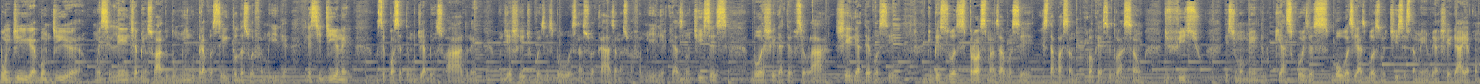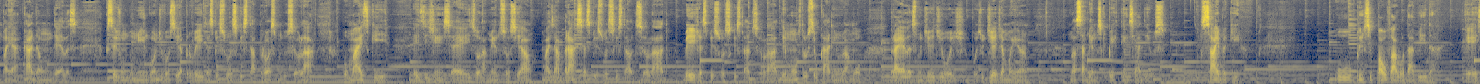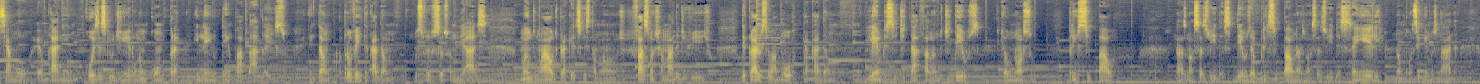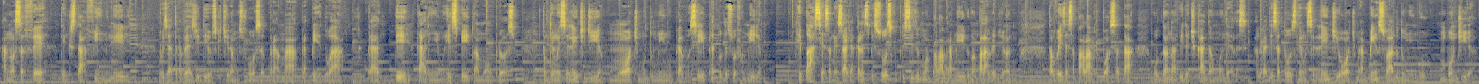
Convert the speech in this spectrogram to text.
Bom dia, bom dia. Um excelente, abençoado domingo para você e toda a sua família. Que nesse dia, né, você possa ter um dia abençoado, né? Um dia cheio de coisas boas na sua casa, na sua família, que as notícias boas cheguem até o seu lar, cheguem até você, que pessoas próximas a você que está passando por qualquer situação difícil neste momento, que as coisas boas e as boas notícias também venham chegar e acompanhar cada um delas. Que seja um domingo onde você aproveite as pessoas que estão próximo do seu lar, por mais que a exigência é isolamento social, mas abrace as pessoas que estão do seu lado, beije as pessoas que estão do seu lado, demonstre o seu carinho e amor para elas no dia de hoje, pois o dia de amanhã nós sabemos que pertence a Deus. Saiba que o principal valor da vida é esse amor, é o carinho, coisas que o dinheiro não compra e nem o tempo apaga isso. Então, aproveita cada um dos seus familiares, manda um áudio para aqueles que estão longe, faça uma chamada de vídeo, declare o seu amor para cada um. Lembre-se de estar falando de Deus, que é o nosso principal nas nossas vidas. Deus é o principal nas nossas vidas. Sem Ele não conseguimos nada. A nossa fé tem que estar firme nele, pois é através de Deus que tiramos força para amar, para perdoar, para ter carinho, respeito, amor ao próximo. Então tenha um excelente dia, um ótimo domingo para você e para toda a sua família. Repasse essa mensagem àquelas pessoas que precisam de uma palavra amiga, de uma palavra de ânimo. Talvez essa palavra possa estar mudando a vida de cada uma delas. Agradeço a todos, tenham um excelente, ótimo e abençoado domingo. Um bom dia.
